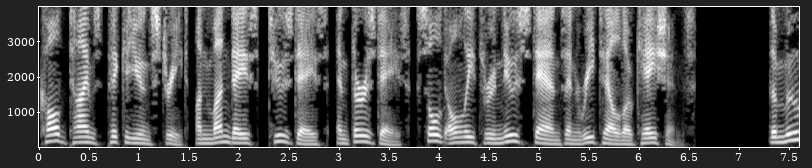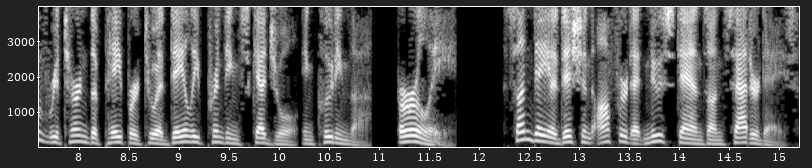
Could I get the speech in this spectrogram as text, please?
called Times-Picayune Street, on Mondays, Tuesdays, and Thursdays, sold only through newsstands and retail locations. The move returned the paper to a daily printing schedule including the «early» Sunday edition offered at newsstands on Saturdays.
